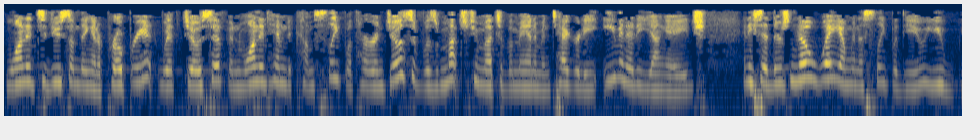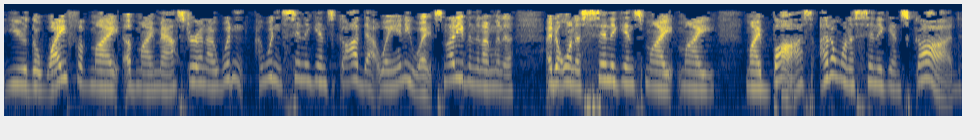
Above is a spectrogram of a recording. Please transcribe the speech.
wanted to do something inappropriate with Joseph and wanted him to come sleep with her. And Joseph was much too much of a man of integrity, even at a young age. And he said, "There's no way I'm going to sleep with you. You you're the wife of my of my master, and I wouldn't I wouldn't sin against God that way anyway. It's not even that I'm going to I don't want to sin against my my my boss. I don't want to sin against God."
